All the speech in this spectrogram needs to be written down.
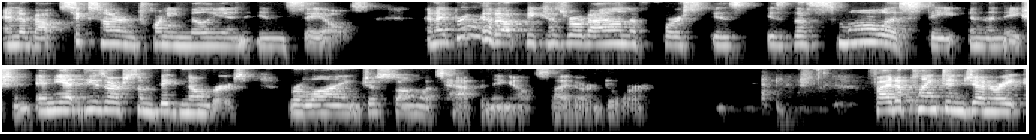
and about 620 million in sales. And I bring that up because Rhode Island, of course, is, is the smallest state in the nation. And yet these are some big numbers relying just on what's happening outside our door. Phytoplankton generate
